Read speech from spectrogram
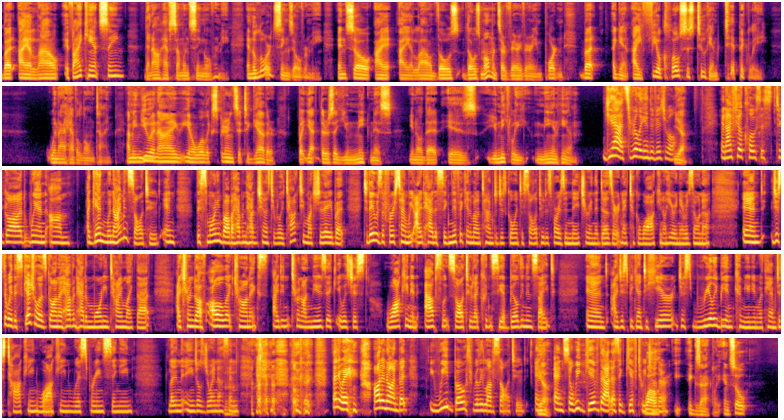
but I allow, if I can't sing, then I'll have someone sing over me. And the Lord sings over me. And so I I allow those those moments are very very important. But again, I feel closest to him typically when I have alone time. I mean, you Mm-hmm. and I, you know, will experience it together, but yet there's a uniqueness, you know, that is uniquely me and him. yeah, it's really individual. Yeah. And I feel closest to God when, um, again, when I'm in solitude. And this morning, Bob, I haven't had a chance to really talk to you much today, but today was the first time we I'd had a significant amount of time to just go into solitude as far as in nature in the desert. And I took a walk, you know, here in Arizona. And just the way the schedule has gone, I haven't had a morning time like that. I turned off all electronics. I didn't turn on music. It was just walking in absolute solitude. I couldn't see a building in sight. And I just began to hear, just really be in communion with him, just talking, walking, whispering, singing, letting the angels join us. Mm-hmm. And anyway, on and on. But we both really love solitude. And, Yeah. and so we give that as a gift to each other. Exactly. And so,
